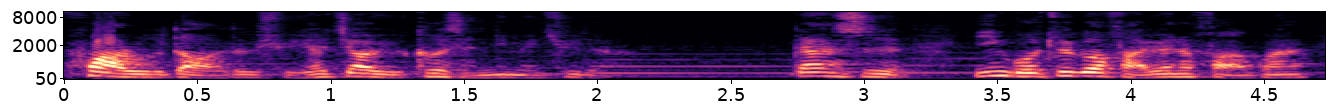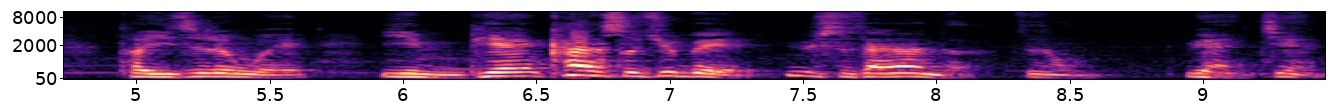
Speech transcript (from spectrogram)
划入到这个学校教育课程里面去的，但是英国最高法院的法官他一致认为。影片看似具备预示灾难的这种远见，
